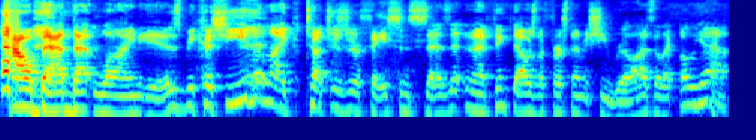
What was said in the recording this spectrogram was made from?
how bad that line is because she even like touches her face and says it, and I think that was the first time that she realized that like, oh yeah,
